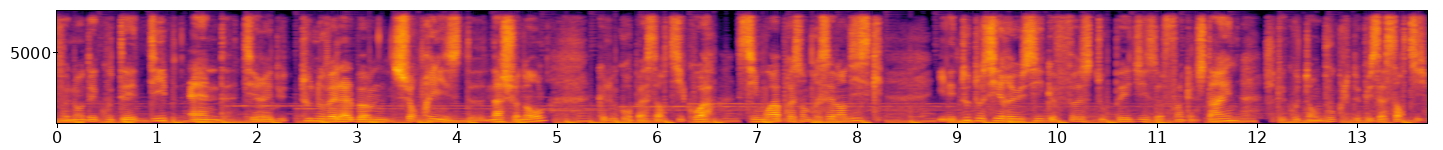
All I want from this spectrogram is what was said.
Venons d'écouter Deep End, tiré du tout nouvel album Surprise de National, que le groupe a sorti quoi 6 mois après son précédent disque Il est tout aussi réussi que First Two Pages of Frankenstein, je l'écoute en boucle depuis sa sortie.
